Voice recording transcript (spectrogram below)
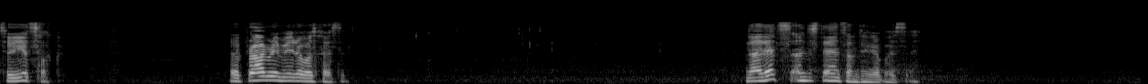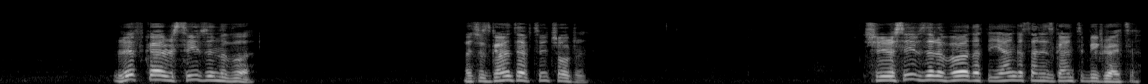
to Yitzchak. Her primary midah was chesed. Now let's understand something, Rabbi say. Rivka receives in the Nevuah that she's going to have two children. She receives the Nevuah that the younger son is going to be greater.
